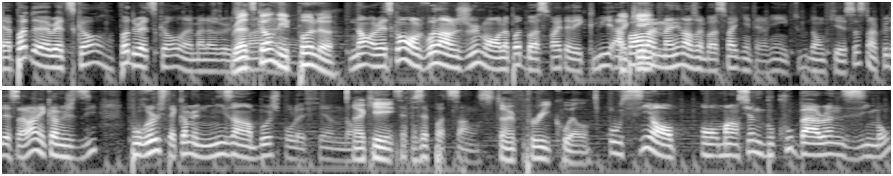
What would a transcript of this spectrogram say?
euh, pas de Red Skull, pas de Red Skull euh, malheureusement. Red Skull n'est Euh, pas là. non, Red Skull, on le voit dans le jeu, mais on n'a pas de boss fight avec lui. À part un moment donné dans un boss fight qui intervient et tout. Donc, euh, ça, c'est un peu décevant. Mais comme je dis, pour eux, c'était comme une mise en bouche pour le film. Donc, Ok. ça faisait pas de sens. C'est un prequel. Aussi, on, on mentionne beaucoup Baron Zemo.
